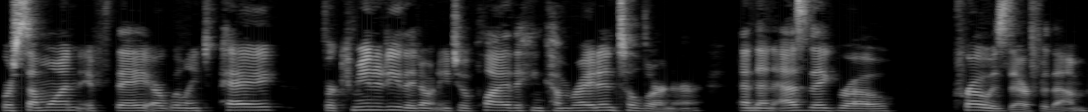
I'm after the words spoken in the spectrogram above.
where someone, if they are willing to pay for community, they don't need to apply. They can come right into learner. And then as they grow, pro is there for them.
